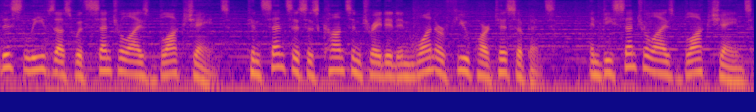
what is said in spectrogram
This leaves us with centralized blockchains, consensus is concentrated in one or few participants, and decentralized blockchains,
